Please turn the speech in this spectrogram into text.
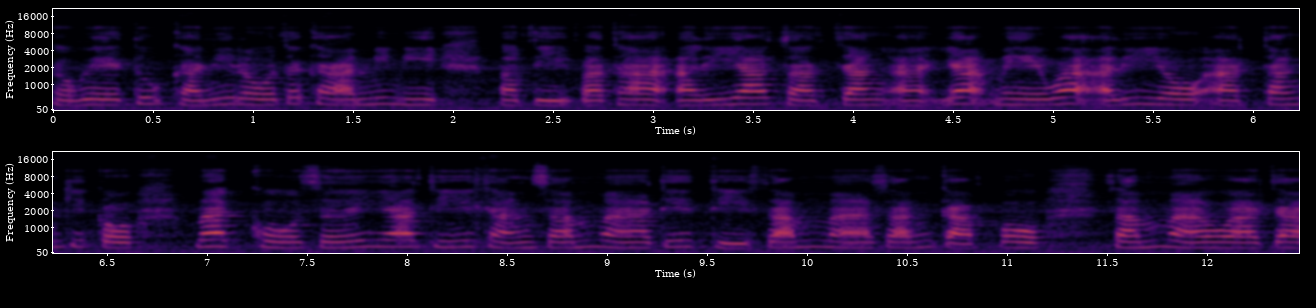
กเวทุกขานิโรธคามินีปฏิปทาอริยสัจจังอะยะเมวะอริโยอัตทังคิโกมัคโคเสยยะทีถังสัมมาทิฏฐิสัมมาสังกัปโป สัมมาวาจา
